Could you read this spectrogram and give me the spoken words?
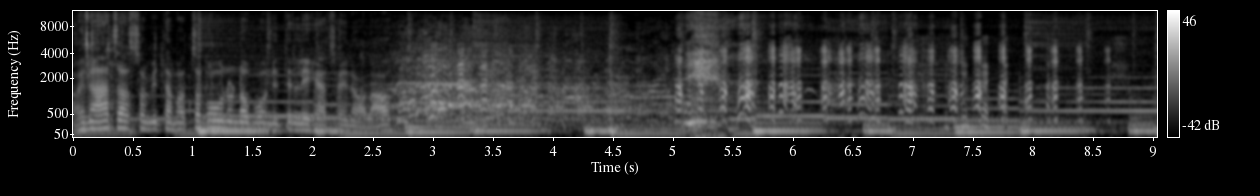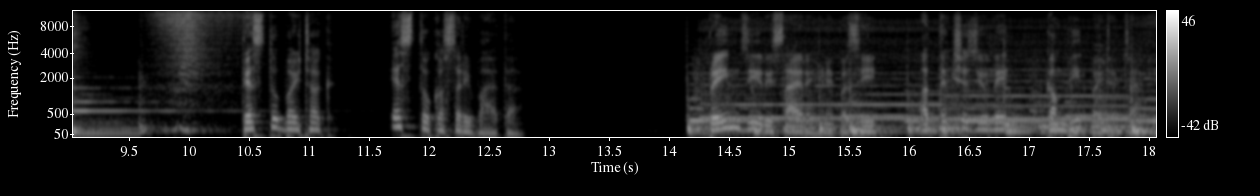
होइन आचार संहितामा चपाउनु नपाउने त लेखा छैन होला हो। त्यस्तो बैठक यस्तो कसरी भयो त? प्रेमजी रिसाएर हिँडेपछि अध्यक्षज्यूले गम्भीर बैठक राखे।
